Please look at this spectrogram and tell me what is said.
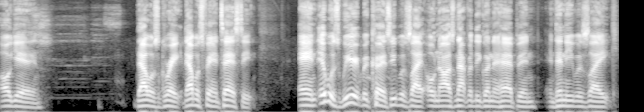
Oh yeah, that was great. That was fantastic, and it was weird because he was like, "Oh no, it's not really going to happen," and then he was like,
